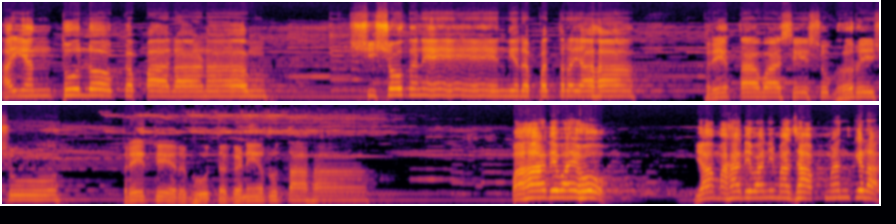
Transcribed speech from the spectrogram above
अयंतु लोकपालाणाम शिशोगणे निरपत्रया प्रेतावासेषु घरेषु प्रेतेर्भूतगणे ऋताः। महादेवाय हो! या महादेवाने माझा अपमान केला.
